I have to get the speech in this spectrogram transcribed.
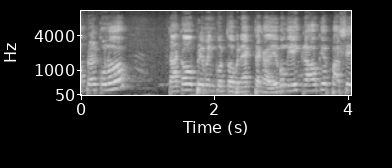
আপনার কোনো টাকাও পেমেন্ট করতে হবে না, এক টাকা। এবং এই গ্রাহকের পাশে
